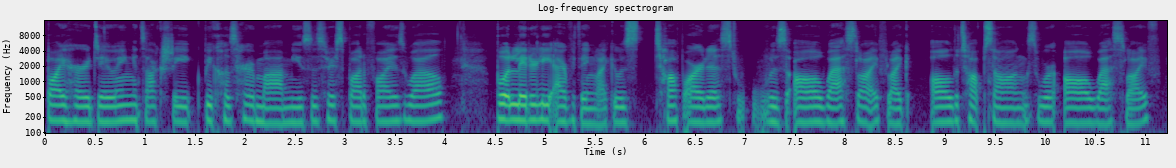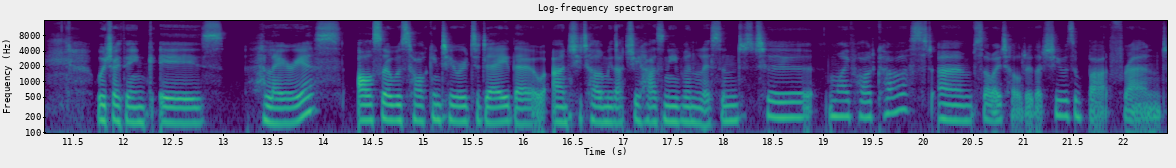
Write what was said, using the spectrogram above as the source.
by her doing it's actually because her mom uses her Spotify as well but literally everything like it was top artist was all Westlife like all the top songs were all Westlife which I think is hilarious. Also was talking to her today though and she told me that she hasn't even listened to my podcast. Um so I told her that she was a bad friend.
